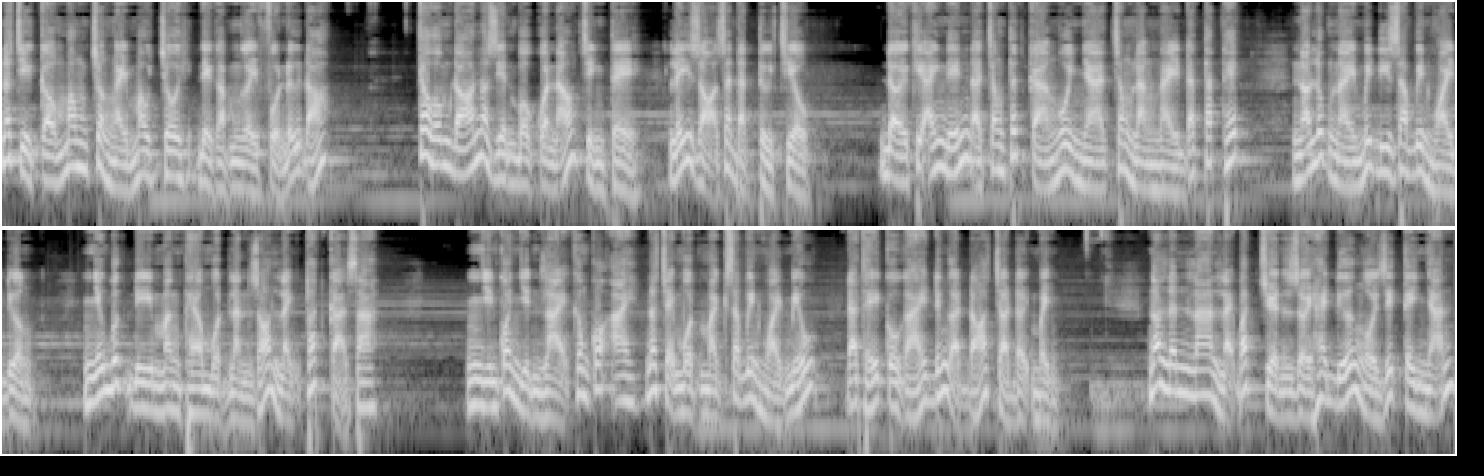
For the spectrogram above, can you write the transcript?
Nó chỉ cầu mong cho ngày mau trôi Để gặp người phụ nữ đó. Theo hôm đó, nó diện bộ quần áo chỉnh tề, Lấy giỏ ra đặt từ chiều. Đợi khi ánh nến ở trong tất cả ngôi nhà trong làng này đã tắt hết, Nó lúc này mới đi ra bên ngoài đường. Những bước đi mang theo một làn gió lạnh toát cả ra. Nhìn qua nhìn lại, không có ai, Nó chạy một mạch ra bên ngoài miếu, Đã thấy cô gái đứng ở đó chờ đợi mình. Nó lân la lại bắt chuyện Rồi hai đứa ngồi dưới cây nhãn.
